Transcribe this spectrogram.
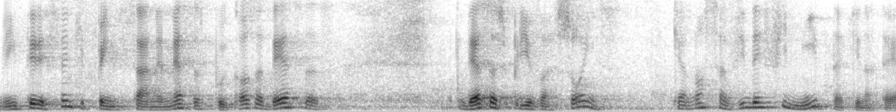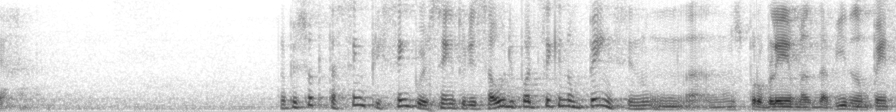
É interessante pensar né, nessas, por causa dessas, dessas privações, que a nossa vida é finita aqui na Terra. Uma pessoa que está sempre 100% de saúde pode ser que não pense nos problemas da vida, não pense,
